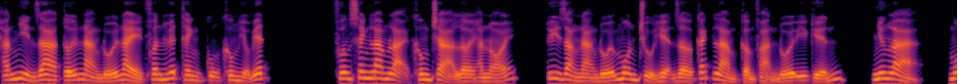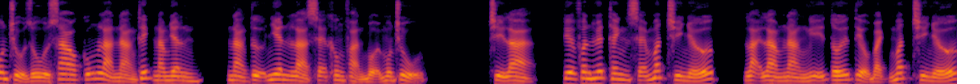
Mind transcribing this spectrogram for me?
Hắn nhìn ra tới nàng đối này phân huyết thanh cũng không hiểu biết. Phương Xanh Lam lại không trả lời hắn nói, tuy rằng nàng đối môn chủ hiện giờ cách làm cầm phản đối ý kiến, nhưng là, môn chủ dù sao cũng là nàng thích nam nhân, nàng tự nhiên là sẽ không phản bội môn chủ. Chỉ là, kia phân huyết thanh sẽ mất trí nhớ, lại làm nàng nghĩ tới tiểu bạch mất trí nhớ.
